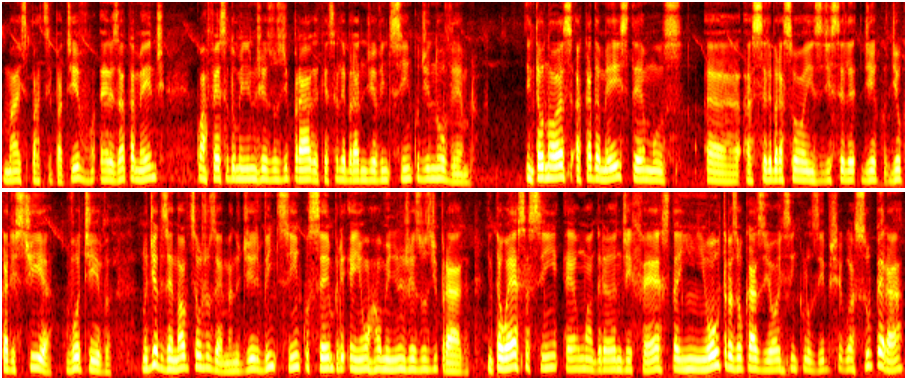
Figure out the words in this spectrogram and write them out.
mais participativo, era exatamente com a festa do Menino Jesus de Praga, que é celebrada no dia 25 de novembro. Então nós, a cada mês, temos uh, as celebrações de, de, de Eucaristia votiva, no dia 19 de São José, mas no dia 25 sempre em honra ao menino Jesus de Praga. Então essa sim é uma grande festa e em outras ocasiões inclusive chegou a superar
